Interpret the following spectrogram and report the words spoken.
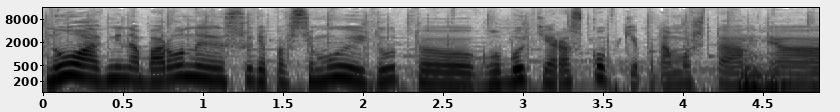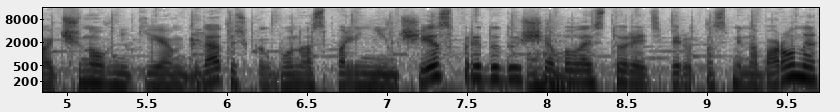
Ну а в Минобороны, судя по всему, идут э, глубокие раскопки, потому что э, чиновники, да, то есть как бы у нас по линии МЧС предыдущая Мгм. была история, а теперь вот у нас Минобороны.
